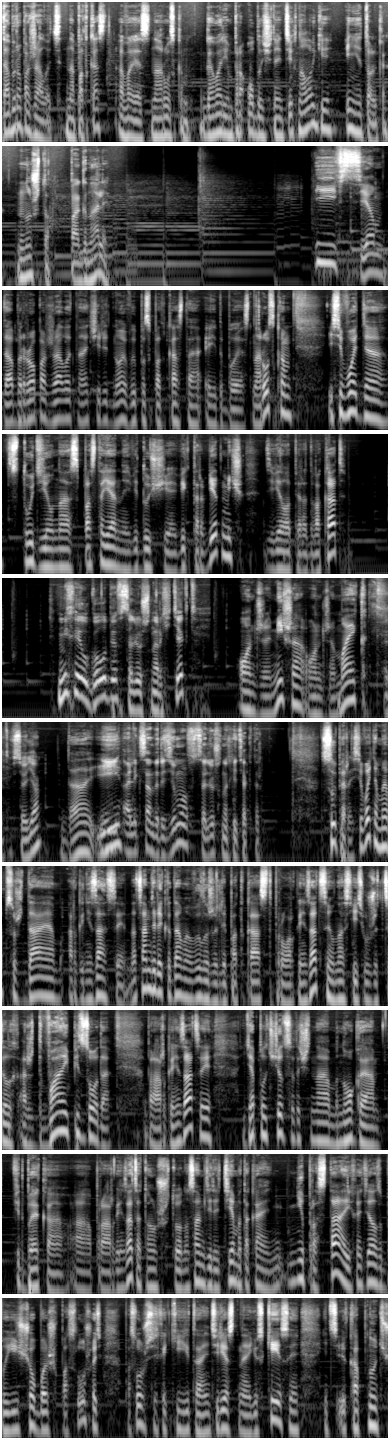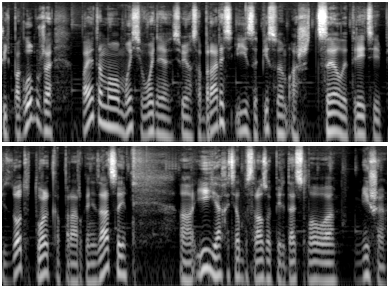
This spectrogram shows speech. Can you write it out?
Добро пожаловать на подкаст AWS на русском. Говорим про облачные технологии и не только. Ну что, погнали? И всем добро пожаловать на очередной выпуск подкаста AWS на русском. И сегодня в студии у нас постоянные ведущие Виктор Ведмич, developer advocate. Михаил Голубев, Solution Architect. Он же Миша, он же Майк. Это все я. Да, и... и Александр Изюмов, Solution Architector. Супер. Сегодня мы обсуждаем организации. На самом деле, когда мы выложили подкаст про организации, у нас есть уже целых аж два эпизода про организации. Я получил достаточно много фидбэка а, про организацию, о том, что на самом деле тема такая непростая, и хотелось бы еще больше послушать, послушать какие-то интересные cases, копнуть чуть поглубже. Поэтому мы сегодня, сегодня собрались и записываем аж целый третий эпизод только про организации. А, и я хотел бы сразу передать слово Мише.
